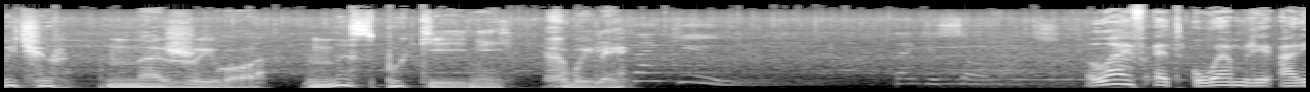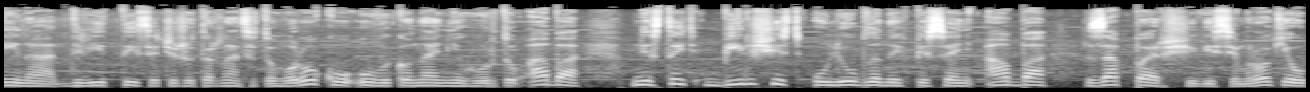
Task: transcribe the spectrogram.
вечір наживо, на спокійній хвилі. Live at Wembley Arena 2014 року у виконанні гурту Аба містить більшість улюблених пісень Аба за перші вісім років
